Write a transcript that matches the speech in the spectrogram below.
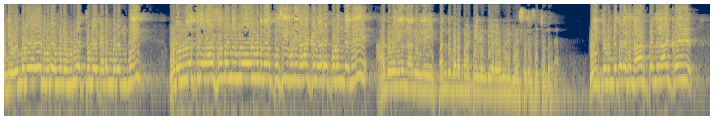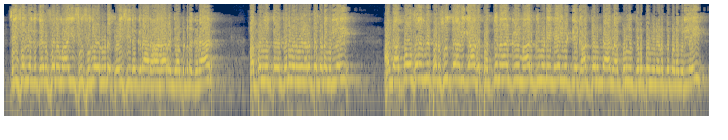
இனி உங்களோடு கூட உங்களுடைய உள்ளத்திலே கடந்திருந்து உங்களுடைய உள்ளத்தில் வாசம் பண்ணி உங்களோடு கூட நான் புசியக்கூடிய நாட்கள் வரப்போகின்றது. அதுவரையில் நான் இதிலே பங்கு பெற மாட்டேன் என்று இறைவனாகிய சொல்லுகிறார். வந்த பிறகு நாற்பது நாட்கள் சீசர்களுக்கு தரிசனமாகி சிசுரோடு கூட பேசியிருக்கிறார் ஆகாரம் சாப்பிட்டிருக்கிறார். அப்பொழுது திருமணம் நடத்தப்படவில்லை. அந்த அப்போ சிலர்கள் பரிசுத்தாவிக்காக பத்து நாட்கள் மார்க்கினுடைய மேல்வெட்டிலே காத்திருந்தார்கள். அப்பொழுது திருப்பதி நடத்தப்படவில்லை.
